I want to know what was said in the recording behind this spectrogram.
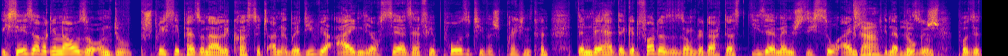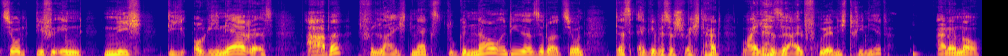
Ich sehe es aber genauso und du sprichst die Personale Kostic an, über die wir eigentlich auch sehr, sehr viel Positives sprechen können. Denn wer hätte vor der Saison gedacht, dass dieser Mensch sich so einfügt in der logisch. Position, die für ihn nicht die originäre ist. Aber vielleicht merkst du genau in dieser Situation, dass er gewisse Schwächen hat, weil er sie halt früher nicht trainiert hat. I don't know.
